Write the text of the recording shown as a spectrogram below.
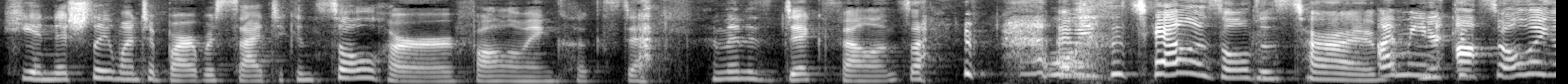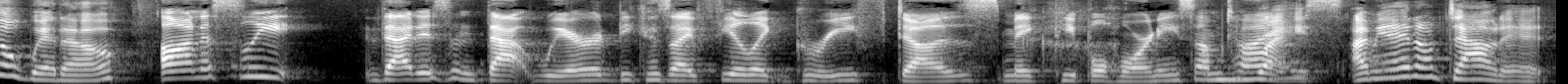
he initially went to barbara's side to console her following Cooke's death and then his dick fell inside i mean it's a tale as old as time I mean, you're uh, consoling a widow Honestly, that isn't that weird because I feel like grief does make people horny sometimes. Right. I mean, I don't doubt it,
